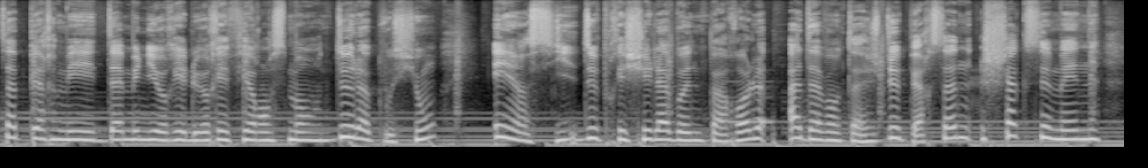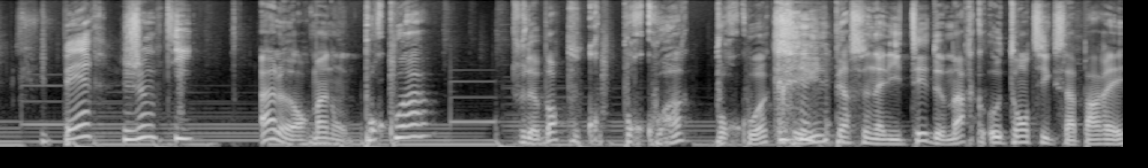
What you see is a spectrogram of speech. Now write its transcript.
Ça permet d'améliorer le référencement de la potion et ainsi de prêcher la bonne parole à davantage de personnes chaque semaine. Super gentil. Alors Manon, pourquoi tout d'abord, pourquoi, pourquoi créer une personnalité de marque authentique? Ça paraît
